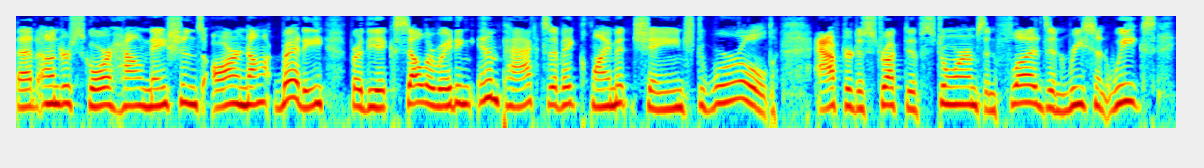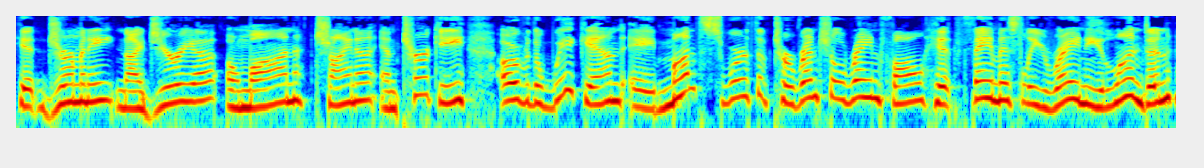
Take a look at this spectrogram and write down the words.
that underscore how nations are not ready for the accelerating impacts of a climate changed world. After destructive storms and floods in recent weeks hit Germany, Nigeria, Oman, China, and Turkey, over the weekend, a month's worth of torrential rainfall hit famously rainy London,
